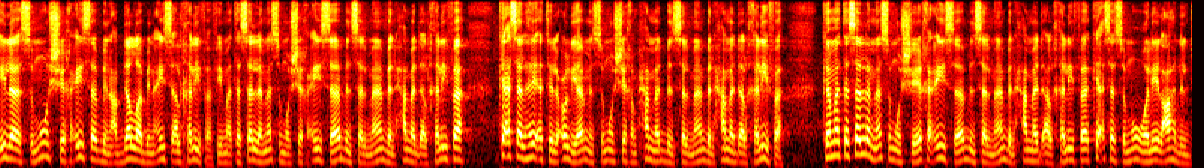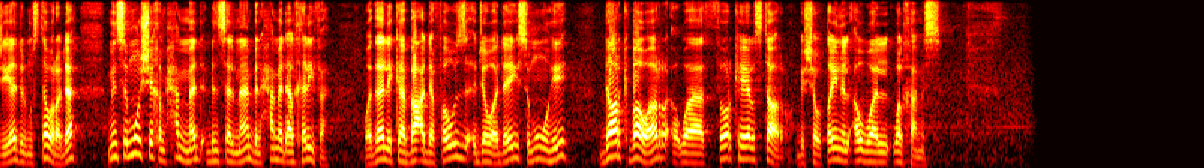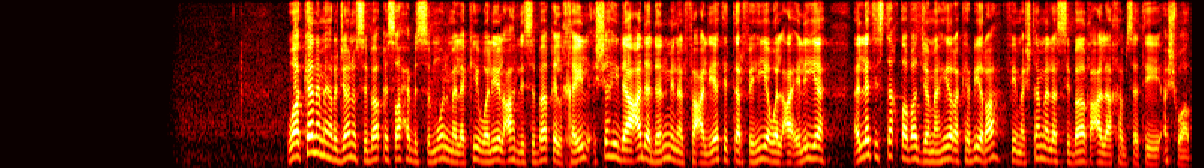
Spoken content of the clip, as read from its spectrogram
إلى سمو الشيخ عيسى بن عبد الله بن عيسى الخليفة فيما تسلم سمو الشيخ عيسى بن سلمان بن حمد الخليفة كأس الهيئة العليا من سمو الشيخ محمد بن سلمان بن حمد الخليفة. كما تسلم سمو الشيخ عيسى بن سلمان بن حمد الخليفة كأس سمو ولي العهد الجياد المستوردة من سمو الشيخ محمد بن سلمان بن حمد الخليفة. وذلك بعد فوز جوادي سموه Dark Power وثوركيل Star بالشوطين الأول والخامس. وكان مهرجان السباق صاحب السمو الملكي ولي العهد لسباق الخيل شهد عددا من الفعاليات الترفيهية والعائلية التي استقطبت جماهير كبيرة فيما اشتمل السباق على خمسة أشواط.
